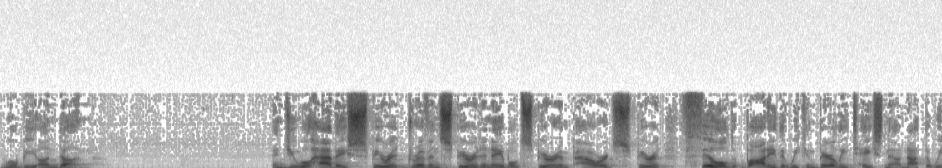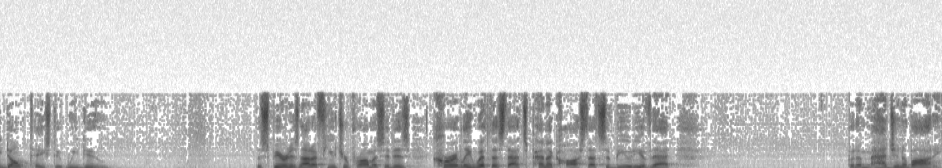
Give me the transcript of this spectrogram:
will be undone and you will have a spirit driven, spirit enabled, spirit empowered, spirit filled body that we can barely taste now. Not that we don't taste it, we do. The Spirit is not a future promise, it is currently with us. That's Pentecost. That's the beauty of that. But imagine a body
